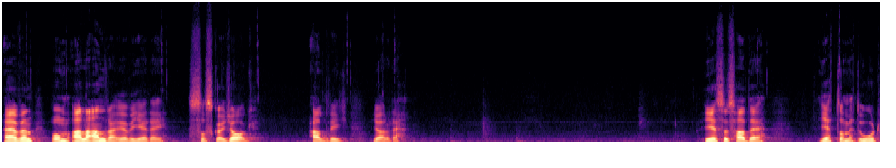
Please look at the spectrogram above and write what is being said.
Även om alla andra överger dig så ska jag aldrig göra det. Jesus hade gett dem ett ord,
